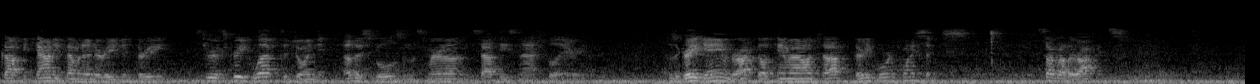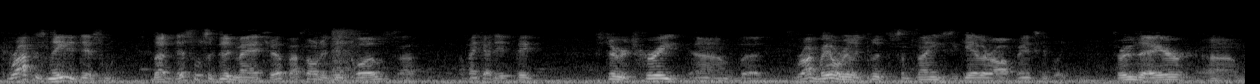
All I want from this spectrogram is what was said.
Coffee County coming into Region 3, Stewart's Creek left to join the other schools in the Smyrna and southeast Nashville area. It was a great game, and Rockvale came out on top 34 to 26. Let's talk about the Rockets. Rockets needed this one, but this was a good matchup. I thought it did close. I, I think I did pick Stewart's Creek, um, but Rockvale really put some things together offensively. Through the air, um,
